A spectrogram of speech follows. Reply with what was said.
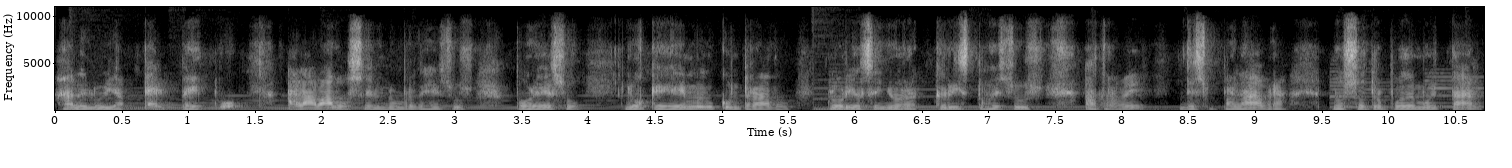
aleluya, perpetuo. Alabado sea el nombre de Jesús. Por eso lo que hemos encontrado, gloria al Señor, a Cristo Jesús, a través de su palabra, nosotros podemos estar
